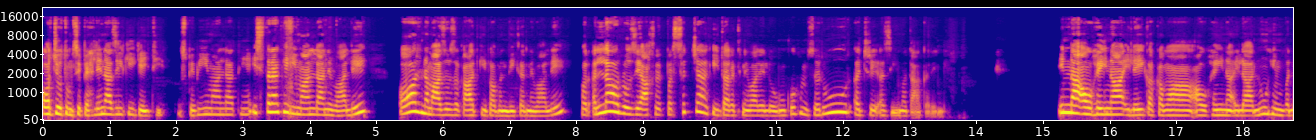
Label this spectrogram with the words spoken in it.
और जो तुमसे पहले नाजिल की गई थी, उस पर भी ईमान लाते हैं। इस तरह के ईमान लाने वाले और नमाज़ व ज़क़़त की पाबंदी करने वाले और अल्लाह और रोज़ आखिरत पर सच्चा अकीदा रखने वाले लोगों को हम ज़रूर अजर अजीम अता करेंगे। इन्ना ओहैना इलई का कमा ओहैना इला नूहिम बन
